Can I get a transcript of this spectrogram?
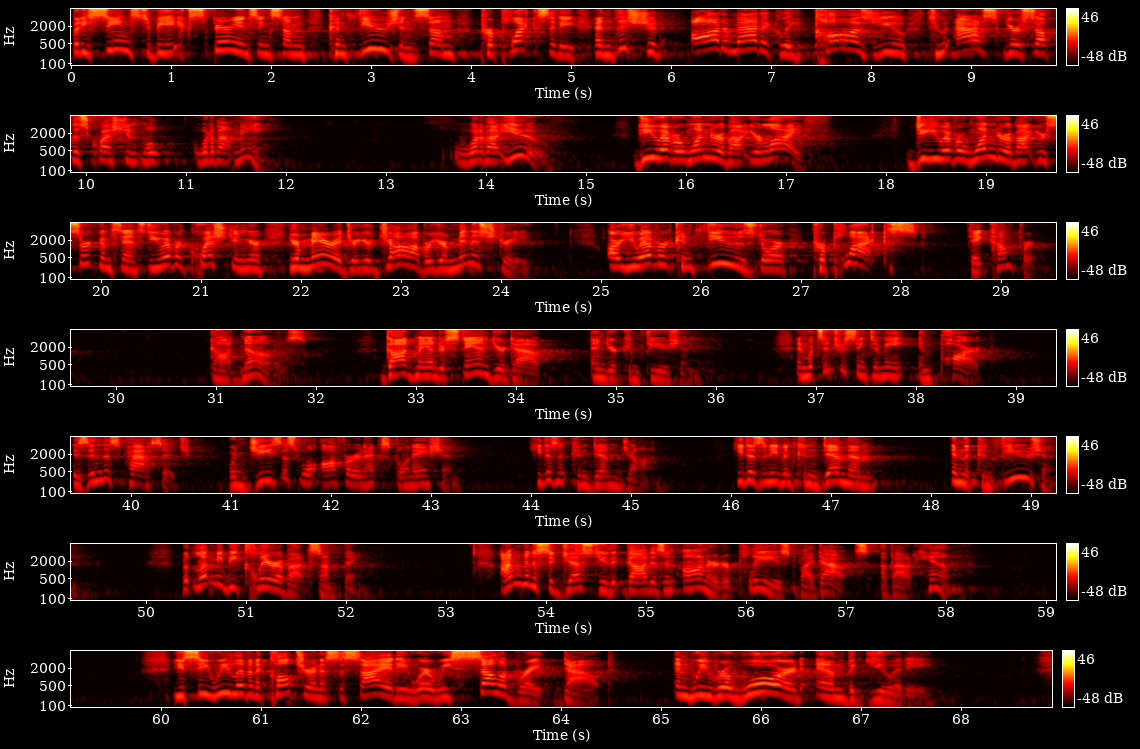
But he seems to be experiencing some confusion, some perplexity, and this should automatically cause you to ask yourself this question well, what about me? What about you? Do you ever wonder about your life? Do you ever wonder about your circumstance? Do you ever question your, your marriage or your job or your ministry? Are you ever confused or perplexed? Take comfort. God knows. God may understand your doubt and your confusion. And what's interesting to me, in part, is in this passage, when Jesus will offer an explanation, he doesn't condemn John. He doesn't even condemn him in the confusion. But let me be clear about something. I'm going to suggest to you that God isn't honored or pleased by doubts about him. You see, we live in a culture and a society where we celebrate doubt and we reward ambiguity.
